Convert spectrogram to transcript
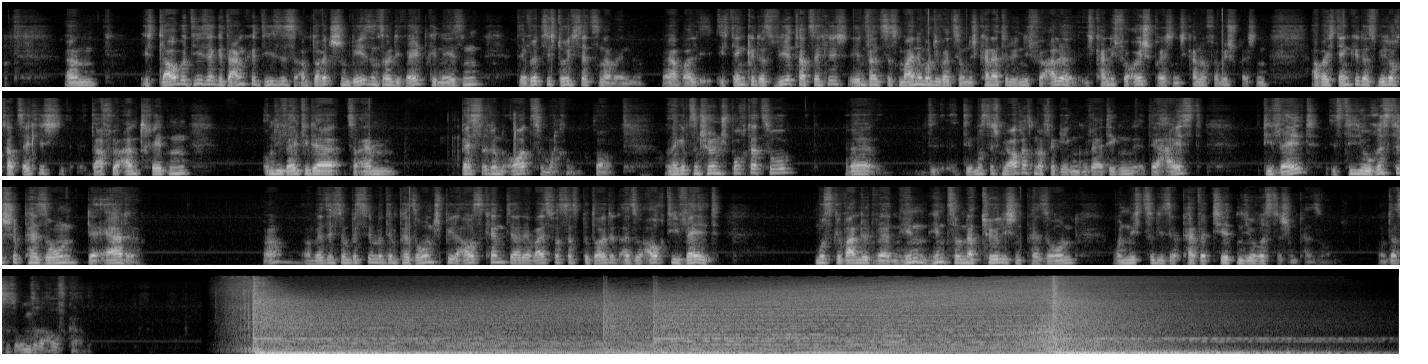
Ähm, ich glaube, dieser Gedanke, dieses am deutschen Wesen soll die Welt genesen, der wird sich durchsetzen am Ende. Ja, weil ich denke, dass wir tatsächlich, jedenfalls ist meine Motivation, ich kann natürlich nicht für alle, ich kann nicht für euch sprechen, ich kann nur für mich sprechen, aber ich denke, dass wir doch tatsächlich dafür antreten, um die Welt wieder zu einem besseren Ort zu machen. So. Und da gibt es einen schönen Spruch dazu, äh, den musste ich mir auch erstmal vergegenwärtigen, der heißt, die Welt ist die juristische Person der Erde. Ja? Und wer sich so ein bisschen mit dem Personenspiel auskennt, ja, der weiß, was das bedeutet. Also auch die Welt muss gewandelt werden hin, hin zur natürlichen Person und nicht zu dieser pervertierten juristischen Person. Und das ist unsere Aufgabe.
